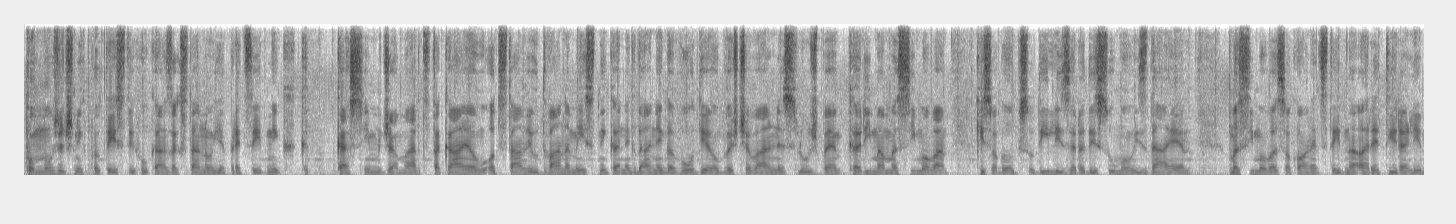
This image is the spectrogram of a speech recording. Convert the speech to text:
Po množičnih protestih v Kazahstanu je predsednik Kasim Džamart Takajev odstavil dva namestnika nekdanjega vodje obveščevalne službe Karima Masimova, ki so ga obsodili zaradi sumov izdaje. Masimova so konec tedna aretirali.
